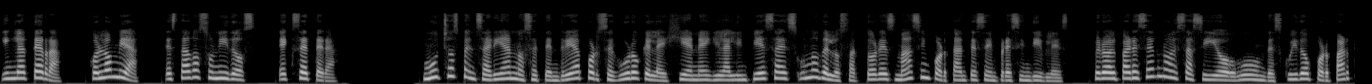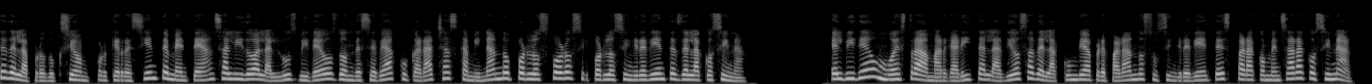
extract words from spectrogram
Inglaterra, Colombia, Estados Unidos, etc. Muchos pensarían o se tendría por seguro que la higiene y la limpieza es uno de los factores más importantes e imprescindibles, pero al parecer no es así o hubo un descuido por parte de la producción porque recientemente han salido a la luz videos donde se ve a cucarachas caminando por los foros y por los ingredientes de la cocina. El video muestra a Margarita, la diosa de la cumbia, preparando sus ingredientes para comenzar a cocinar.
